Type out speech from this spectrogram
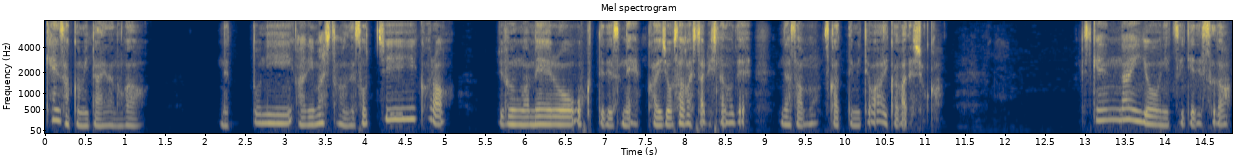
検索みたいなのが、ネットにありましたので、そっちから自分はメールを送ってですね、会場を探したりしたので、皆さんも使ってみてはいかがでしょうか。試験内容についてですが、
